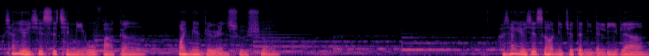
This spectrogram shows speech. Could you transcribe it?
好像有一些事情你无法跟外面的人诉说，好像有些时候你觉得你的力量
